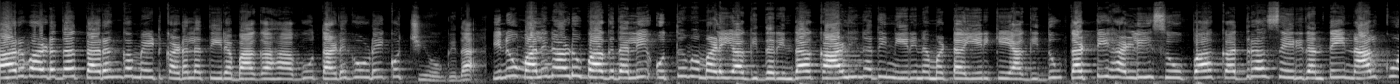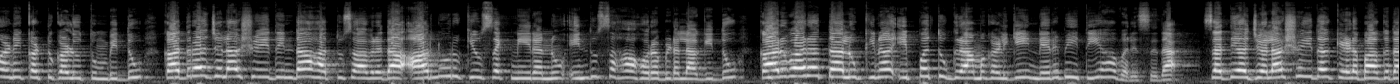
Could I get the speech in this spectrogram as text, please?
ಹಾರವಾಡದ ತರಂಗಮೇಟ್ ಕಡಲ ತೀರ ಭಾಗ ಹಾಗೂ ತಡೆಗೋಡೆ ಕೊಚ್ಚಿ ಹೋಗಿದೆ. ಇನ್ನು ಮಲೆನಾಡು ಭಾಗದಲ್ಲಿ ಉತ್ತಮ ಮಳೆಯಾಗಿದ್ದರಿಂದ ಕಾಳಿ ನದಿ ನೀರಿನ ಮಟ್ಟ ಏರಿಕೆಯಾಗಿದ್ದು, ತಟ್ಟಿಹಳ್ಳಿ, ಸೂಪ, ಕದ್ರಾ ಸೇರಿದಂತೆ ನಾಲ್ಕು ಅಣೆಕಟ್ಟುಗಳು ತುಂಬಿದ್ದು, ಕದ್ರಾ ಜಲಾಶಯದಿಂದ ಹತ್ತು ಸಾವಿರದ ಆರುನೂರು ಕ್ಯೂಸೆಕ್ ನೀರನ್ನು ಇಂದು ಸಹ ಹೊರಬಿಡಲಾಗಿದ್ದು, ಕಾರವಾರ ತಾಲೂಕಿನ ಇಪ್ಪತ್ತು ಗ್ರಾಮಗಳಿಗೆ ನೆರೆಭೀತಿ ಆವರಿಸಿದೆ. ಸದ್ಯ ಜಲಾಶಯದ ಕೆಳಭಾಗದ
